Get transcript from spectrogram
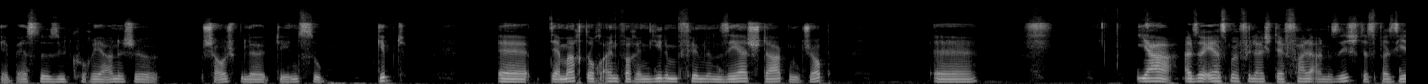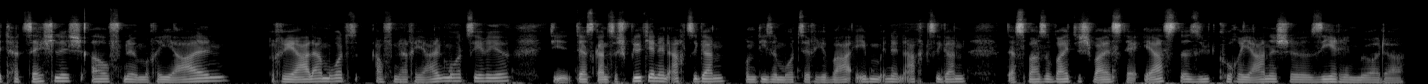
der beste südkoreanische Schauspieler, den es so gibt. Äh, der macht auch einfach in jedem Film einen sehr starken Job. Äh, ja, also erstmal vielleicht der Fall an sich. Das basiert tatsächlich auf einem realen, realer Mord, auf einer realen Mordserie. Die, das Ganze spielt ja in den 80ern und diese Mordserie war eben in den 80ern. Das war, soweit ich weiß, der erste südkoreanische Serienmörder,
